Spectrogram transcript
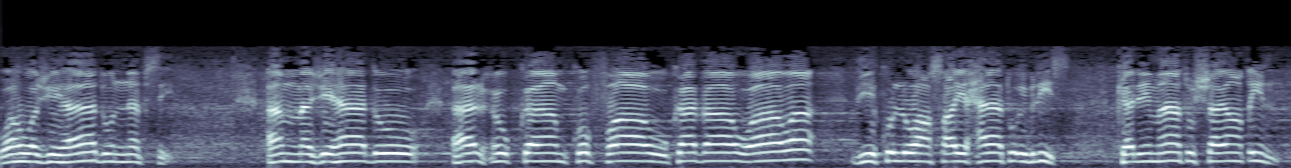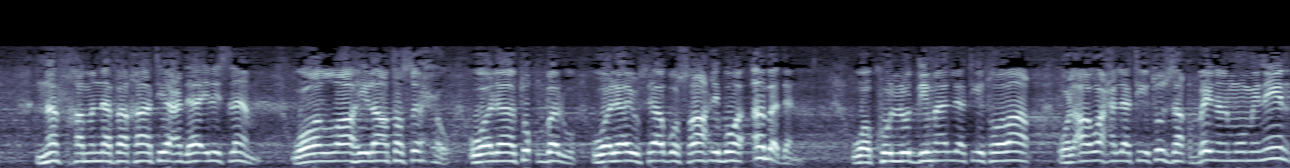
وهو جهاد النفس. أما جهاد الحكام كفار وكذا و دي كلها صيحات إبليس. كلمات الشياطين. نفخة من نفخات أعداء الإسلام. والله لا تصح ولا تقبل ولا يثاب صاحبها أبدا. وكل الدماء التي تراق والأرواح التي تزهق بين المؤمنين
